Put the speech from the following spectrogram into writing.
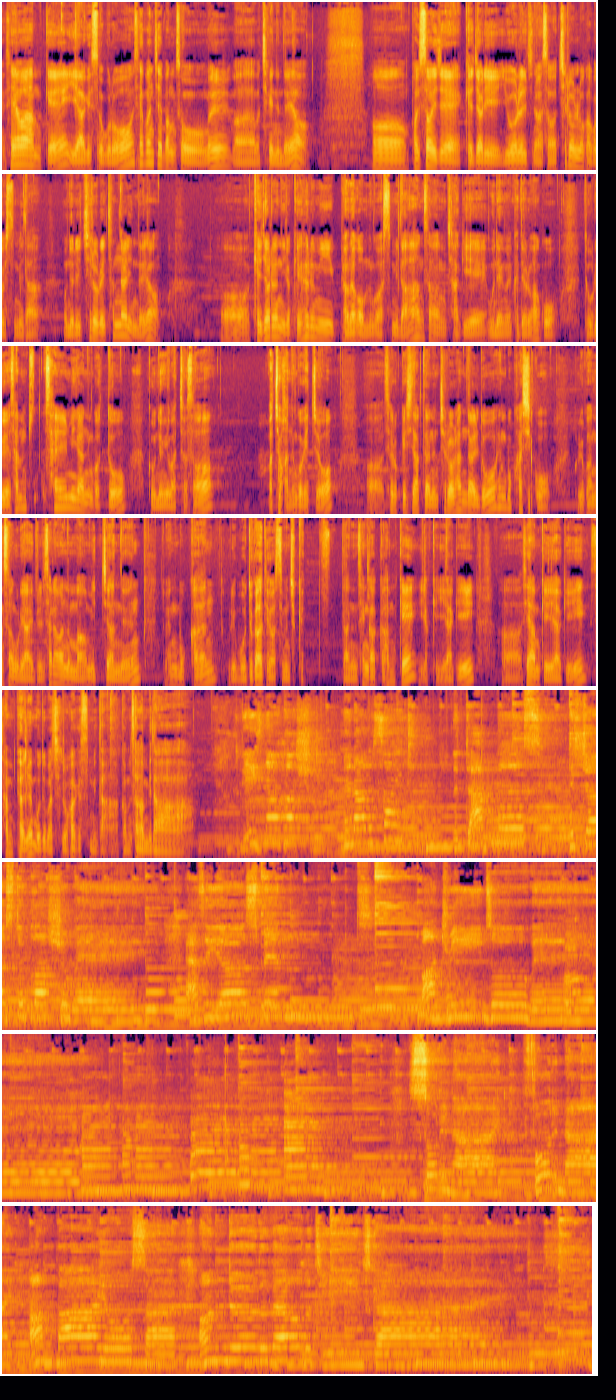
네, 새와 함께 이야기 속으로 세 번째 방송을 마- 마치겠는데요. 어, 벌써 이제 계절이 6월을 지나서 7월로 가고 있습니다. 오늘이 7월의 첫날인데요. 어, 계절은 이렇게 흐름이 변화가 없는 것 같습니다. 항상 자기의 운행을 그대로 하고 또 우리의 삶, 삶이라는 것도 그 운행에 맞춰서 맞춰가는 거겠죠. 어, 새롭게 시작되는 7월 한 달도 행복하시고 그리고 항상 우리 아이들 사랑하는 마음 잊지 않는 또 행복한 우리 모두가 되었으면 좋겠다는 생각과 함께 이렇게 이야기 어, 새 함께 이야기 3편을 모두 마치도록 하겠습니다. 감사합니다. And out of away.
